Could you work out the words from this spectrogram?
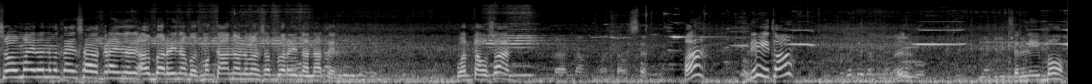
so mayroon naman tayo sa grinder, uh, barina boss. Magkano naman sa barina natin? 1,000. Wala lang, 1,000. Ha? Hindi ito? 1,000. Ba-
